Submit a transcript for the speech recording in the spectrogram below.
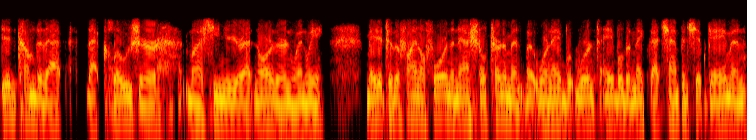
did come to that that closure my senior year at Northern when we made it to the Final Four in the national tournament, but weren't able weren't able to make that championship game. And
